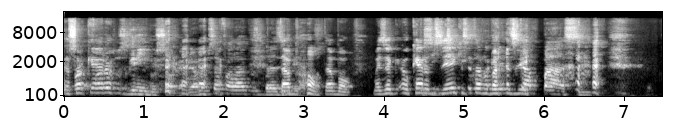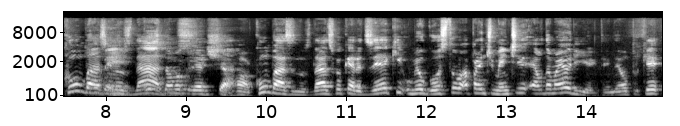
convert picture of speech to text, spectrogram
eu só quero. dos gringos só, Gabriel. Não precisa falar dos Tá brasileiros. bom, tá bom. Mas eu, eu quero Eu dizer que, você com tava querendo base, escapar, assim. com base bem, nos Vou te dados. dar uma colher de chá. Ó, com base nos dados, o que eu quero dizer é que o meu gosto aparentemente é o da maioria, entendeu? Porque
